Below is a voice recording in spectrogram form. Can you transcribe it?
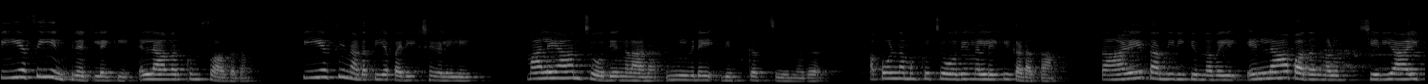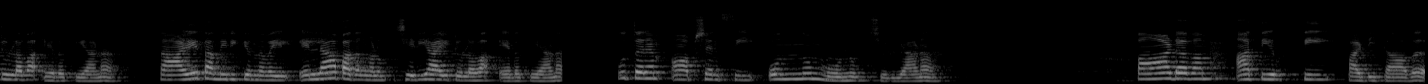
പി എസ് സി ഇൻഫിനിറ്റിലേക്ക് എല്ലാവർക്കും സ്വാഗതം. പി എസ് സി നടത്തിയ പരീക്ഷകളിലെ മലയാളം ചോദ്യങ്ങളാണ് ഇന്നിവിടെ ഡിസ്കസ് ചെയ്യുന്നത്. അപ്പോൾ നമുക്ക് ചോദ്യങ്ങളിലേക്ക് കടക്കാം. താഴെ തന്നിരിക്കുന്നവയിൽ എല്ലാ പദങ്ങളും ശരിയായിട്ടുള്ളവ ഏതൊക്കെയാണ്? താഴെ തന്നിരിക്കുന്നവയിൽ എല്ലാ പദങ്ങളും ശരിയായിട്ടുള്ളവ ഏതൊക്കെയാണ്? ഉത്തരം ഓപ്ഷൻ സി ഒന്നും മൂന്നും ശരിയാണ്. പാടവം അതിർത്തി പഠിതാവ്.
